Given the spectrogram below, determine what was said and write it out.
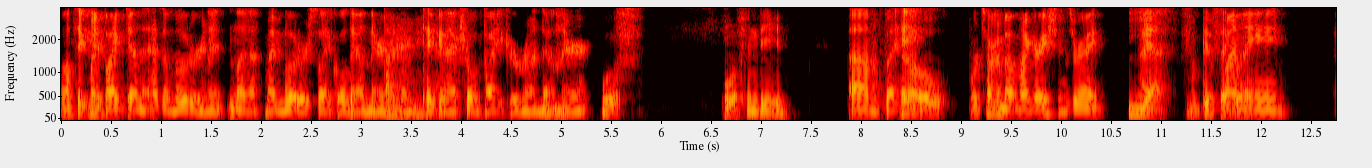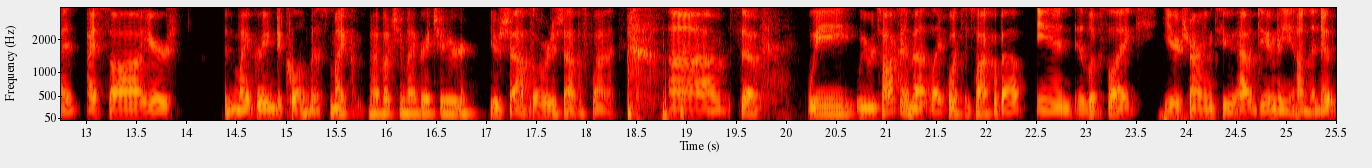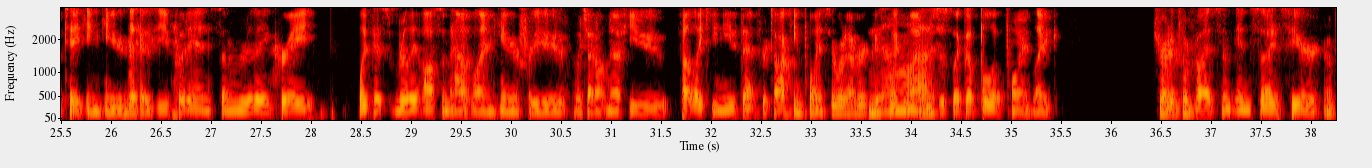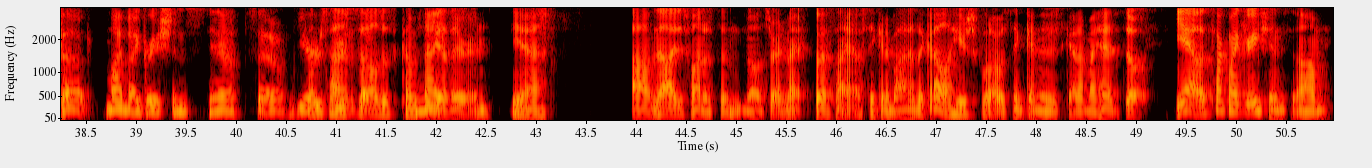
I'll take my bike down that has a motor in it. uh, My motorcycle down there. I wouldn't take an actual bike or run down there. Woof. wolf indeed. Um, But so We're talking about migrations, right? yes, I've good segue. finally, I, I saw you're migrating to Columbus. Mike, how about you migrate your your shop over to Shopify? um, so we we were talking about like what to talk about, and it looks like you're trying to outdo me on the note taking here because you put in some really great. Like this really awesome outline here for you, which I don't know if you felt like you needed that for talking points or whatever. Because like mine was was- just like a bullet point, like try to provide some insights here about my migrations. You know, so yours, sometimes yours it like, all just comes nice. together and yeah um, no i just wanted some notes right night last night i was thinking about it I was like oh here's what i was thinking and it just got out of my head so yeah let's talk migrations um,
